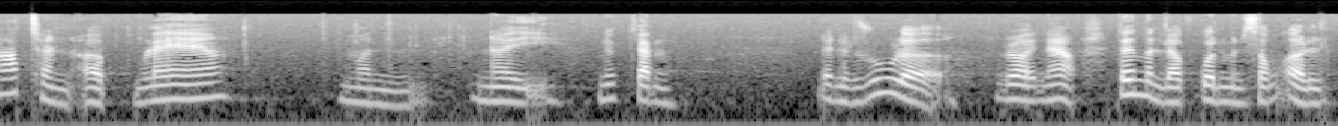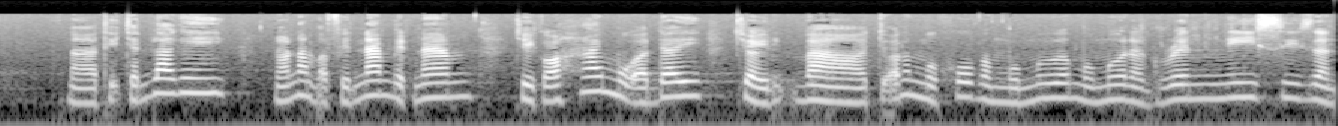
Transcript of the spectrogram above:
carton of lemon này nước chanh. Đây là ruler. Rồi nào tên mình là Quỳnh, mình sống ở à, thị trấn lagi nó nằm ở phía nam Việt Nam. Chỉ có hai mùa ở đây trời vào chỗ là mùa khô và mùa mưa. Mùa mưa là rainy season.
